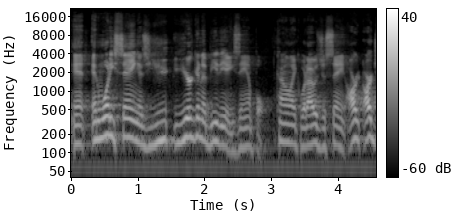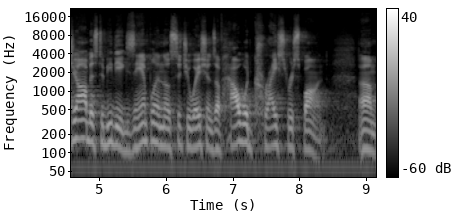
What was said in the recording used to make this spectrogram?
And, and what he's saying is, you, you're going to be the example. Kind of like what I was just saying. Our, our job is to be the example in those situations of how would Christ respond. Um,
